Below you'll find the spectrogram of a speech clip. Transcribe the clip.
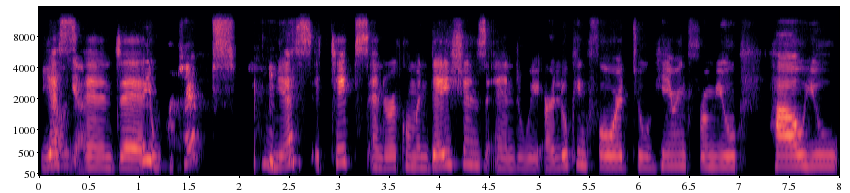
Yes, yeah. and uh, tips. yes, tips and recommendations, and we are looking forward to hearing from you how you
